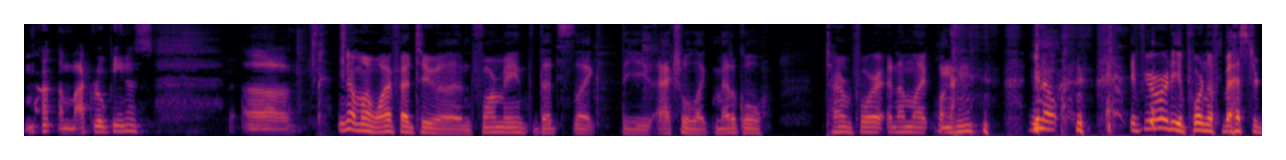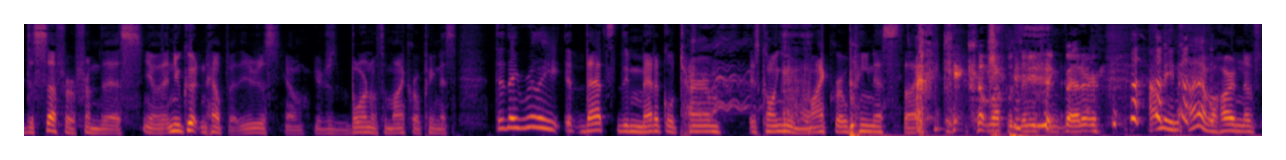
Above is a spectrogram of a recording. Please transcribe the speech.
a micro penis. Uh, You know, my wife had to uh, inform me that that's like the actual like medical term for it, and I'm like, what? you know, if you're already a poor enough bastard to suffer from this, you know, and you couldn't help it, you're just, you know, you're just born with a micro penis. Did they really? That's the medical term is calling you a micro penis? Like, I Can't come up with anything better. I mean, I have a hard enough.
